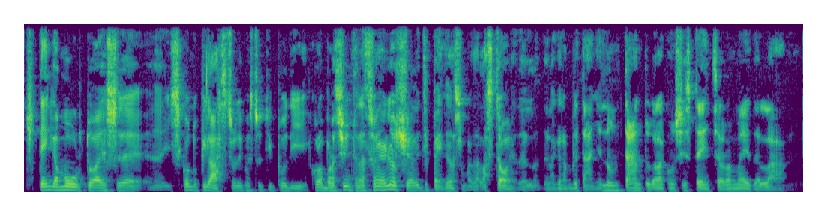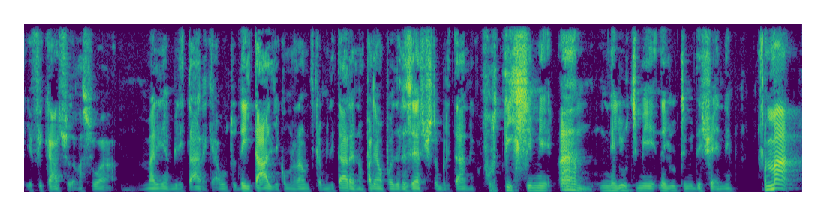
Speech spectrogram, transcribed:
ci tenga molto a essere eh, il secondo pilastro di questo tipo di collaborazione internazionale dell'oceano dipende insomma, dalla storia del, della Gran Bretagna, non tanto dalla consistenza oramai dell'efficacia della sua marina militare che ha avuto dei tagli come nautica militare, non parliamo poi dell'esercito britannico, fortissimi negli, ultimi, negli ultimi decenni. Ma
